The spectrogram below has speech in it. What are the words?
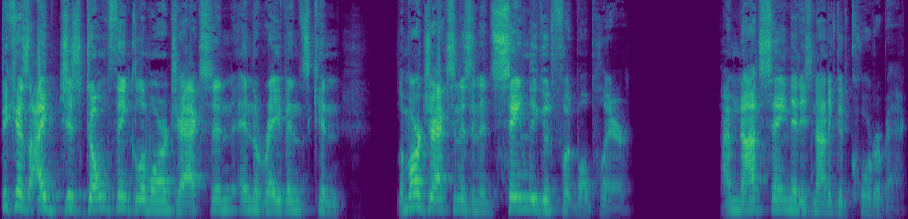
because I just don't think Lamar Jackson and the Ravens can Lamar Jackson is an insanely good football player. I'm not saying that he's not a good quarterback.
